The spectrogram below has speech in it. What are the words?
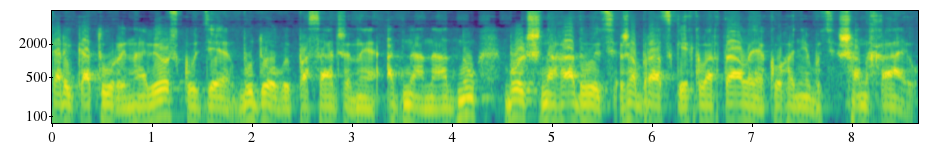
карыкатуры на вёску, дзе будовы пасаджаныя адна на адну, больш нагадваюць жабрацкія кварталы якога-небудзь шанхаю,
